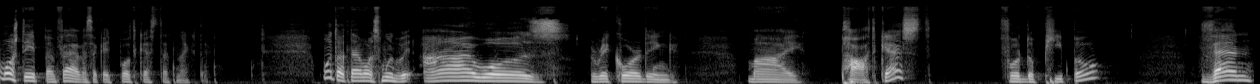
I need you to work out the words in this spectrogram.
Most éppen felveszek egy podcastet nektek. Mutatnám azt mondva, hogy I was recording my podcast for the people when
